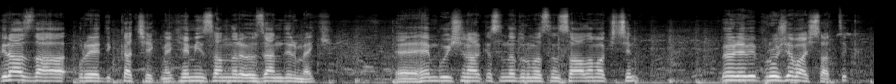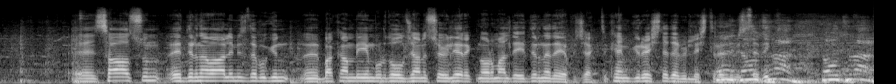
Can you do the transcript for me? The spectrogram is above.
biraz daha buraya dikkat çekmek, hem insanları özendirmek, e, hem bu işin arkasında durmasını sağlamak için böyle bir proje başlattık. E, sağ olsun Edirne Valimiz de bugün e, Bakan Bey'in burada olacağını söyleyerek normalde Edirne'de yapacaktık. Hem güreşte de birleştirelim Evet, istedik. Davutlar, Davutlar.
